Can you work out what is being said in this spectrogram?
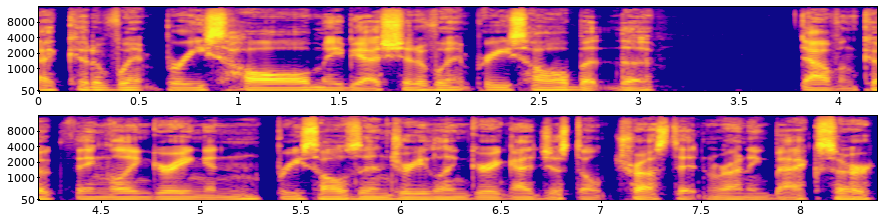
I could have went Breece Hall. Maybe I should have went Breece Hall, but the Dalvin Cook thing lingering and Breece Hall's injury lingering, I just don't trust it. And running backs are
